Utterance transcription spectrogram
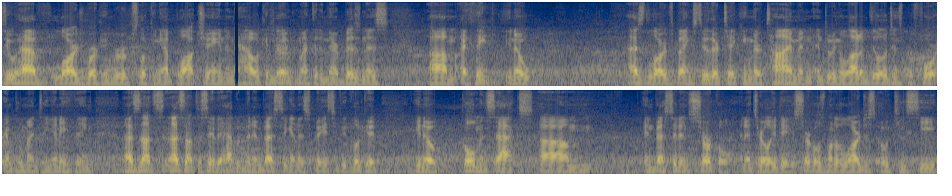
do have large working groups looking at blockchain and how it can Sure. be implemented in their business. Um, I think you know, as large banks do, they're taking their time and, and doing a lot of diligence before implementing anything. That's not that's not to say they haven't been investing in this space. If you look at you know Goldman Sachs um, invested in Circle in its early days. Circle is one of the largest OTC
